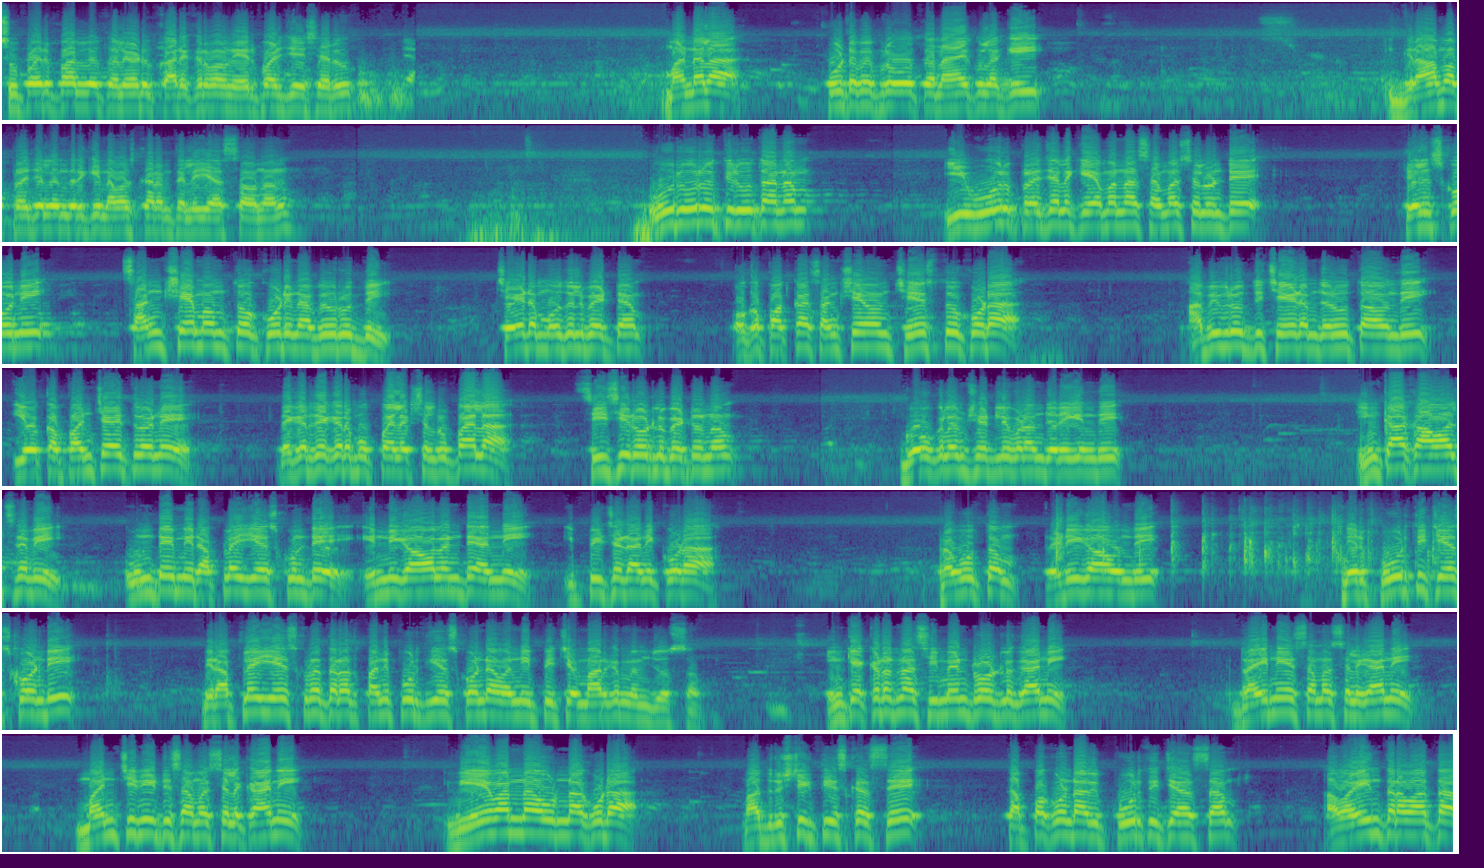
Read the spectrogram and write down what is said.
సుపరిపాలన తొలడు కార్యక్రమం ఏర్పాటు చేశారు. మండల కూటమి ప్రభుత్వ నాయకులకి గ్రామ ప్రజలందరికీ నమస్కారం తెలియజేస్తా ఉన్నాను. ఊరూరు తిరుగుతానం ఈ ఊరు ప్రజలకు ఏమన్నా సమస్యలుంటే తెలుసుకొని సంక్షేమంతో కూడిన అభివృద్ధి చేయడం మొదలుపెట్టాం. ఒక పక్క సంక్షేమం చేస్తూ కూడా అభివృద్ధి చేయడం జరుగుతూ ఉంది. ఈ యొక్క పంచాయతీలోనే దగ్గర దగ్గర ముప్పై లక్షల రూపాయల సీసీ రోడ్లు పెట్టున్నాం. గోకులం షెడ్లు ఇవ్వడం జరిగింది. ఇంకా కావాల్సినవి ఉంటే మీరు అప్లై చేసుకుంటే ఎన్ని కావాలంటే అన్ని ఇప్పించడానికి కూడా ప్రభుత్వం రెడీగా ఉంది. మీరు పూర్తి చేసుకోండి. మీరు అప్లై చేసుకున్న తర్వాత పని పూర్తి చేసుకోండి. అవన్నీ ఇప్పించే మార్గం మేము చూస్తాం. ఇంకెక్కడన్నా సిమెంట్ రోడ్లు కానీ డ్రైనేజ్ సమస్యలు కానీ మంచినీటి సమస్యలు కానీ ఇవేమన్నా ఉన్నా కూడా మా దృష్టికి తీసుకొస్తే తప్పకుండా అవి పూర్తి చేస్తాం. అవి అయిన తర్వాత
